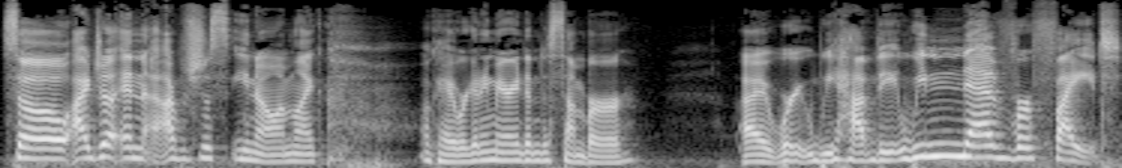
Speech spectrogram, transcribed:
so I just and I was just you know I'm like, okay, we're getting married in December. I we we have the we never fight,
